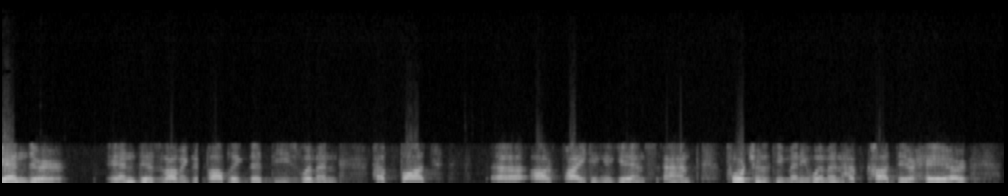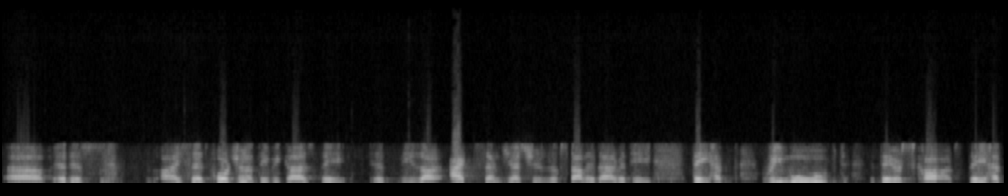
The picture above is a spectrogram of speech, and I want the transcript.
gender in the Islamic Republic that these women have fought, uh, are fighting against. And fortunately, many women have cut their hair. Uh, it is, I said, fortunately, because they uh, these are acts and gestures of solidarity. They have removed their scarves. They have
